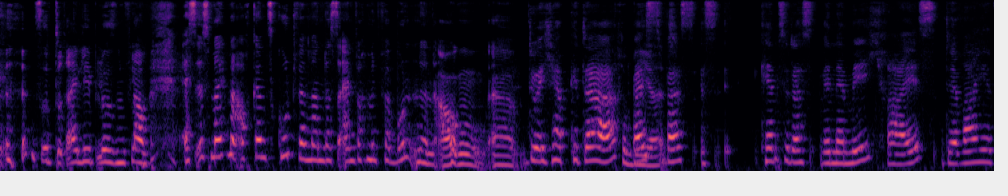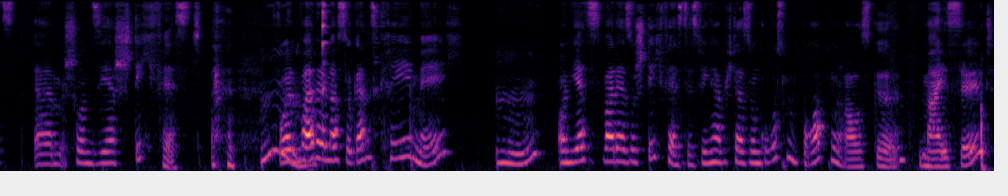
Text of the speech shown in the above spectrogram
so drei lieblosen Pflaumen. Es ist manchmal auch ganz gut, wenn man das einfach mit verbundenen Augen. Äh, du, ich habe gedacht, probiert. weißt du was? Es, kennst du das, wenn der Milchreis, der war jetzt ähm, schon sehr stichfest. Mm. Vorhin war der noch so ganz cremig. Mm. Und jetzt war der so stichfest. Deswegen habe ich da so einen großen Brocken rausgemeißelt.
